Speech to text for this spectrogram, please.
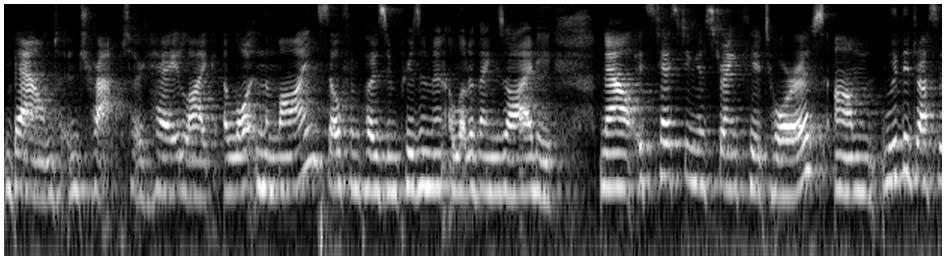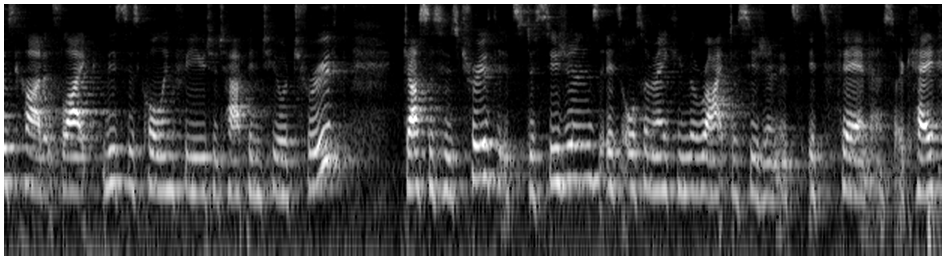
bound and trapped, okay? Like a lot in the mind, self imposed imprisonment, a lot of anxiety. Now, it's testing your strength here, Taurus. Um, with the Justice card, it's like this is calling for you to tap into your truth Justice is truth, it's decisions, it's also making the right decision, it's, it's fairness, okay?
